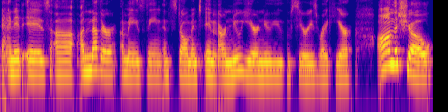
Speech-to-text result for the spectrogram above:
And it is uh, another amazing installment in our New Year, New You series right here on the show.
